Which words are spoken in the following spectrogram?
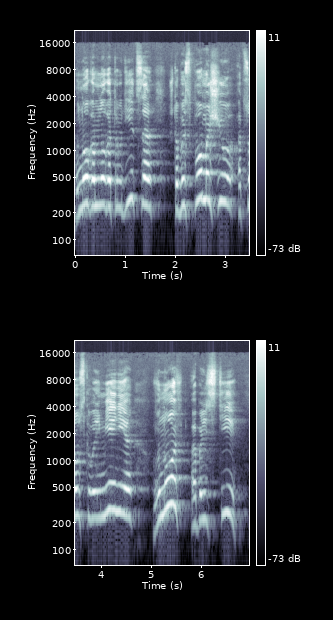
много-много трудиться, чтобы с помощью отцовского имения вновь обрести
